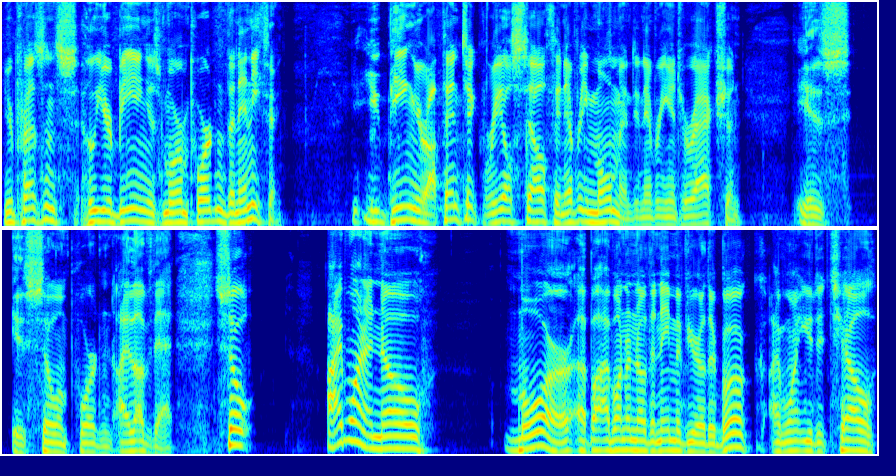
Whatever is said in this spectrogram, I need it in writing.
Your presence, who you're being, is more important than anything. You being your authentic, real self in every moment, in every interaction, is is so important. I love that. So, I want to know more about. I want to know the name of your other book. I want you to tell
